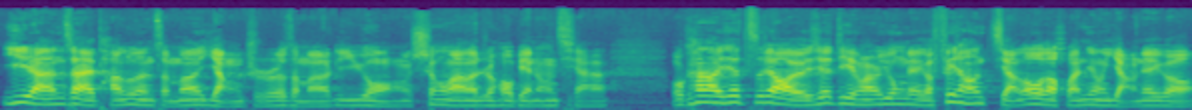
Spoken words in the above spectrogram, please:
依然在谈论怎么养殖、怎么利用，生完了之后变成钱。我看到一些资料，有一些地方用这个非常简陋的环境养这个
